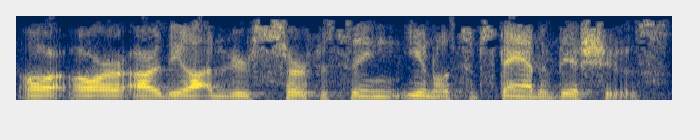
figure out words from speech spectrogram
or, or, are the auditors surfacing you know substantive issues?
